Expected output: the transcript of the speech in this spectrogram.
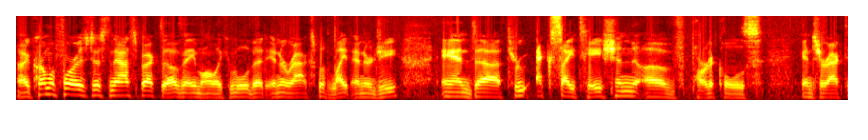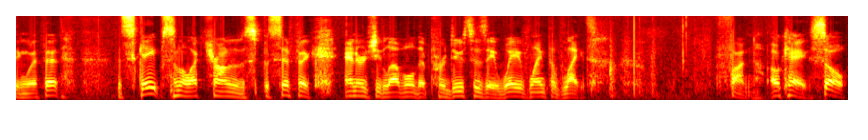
Uh, chromophore is just an aspect of a molecule that interacts with light energy and uh, through excitation of particles interacting with it, escapes an electron at a specific energy level that produces a wavelength of light. Fun. Okay, so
